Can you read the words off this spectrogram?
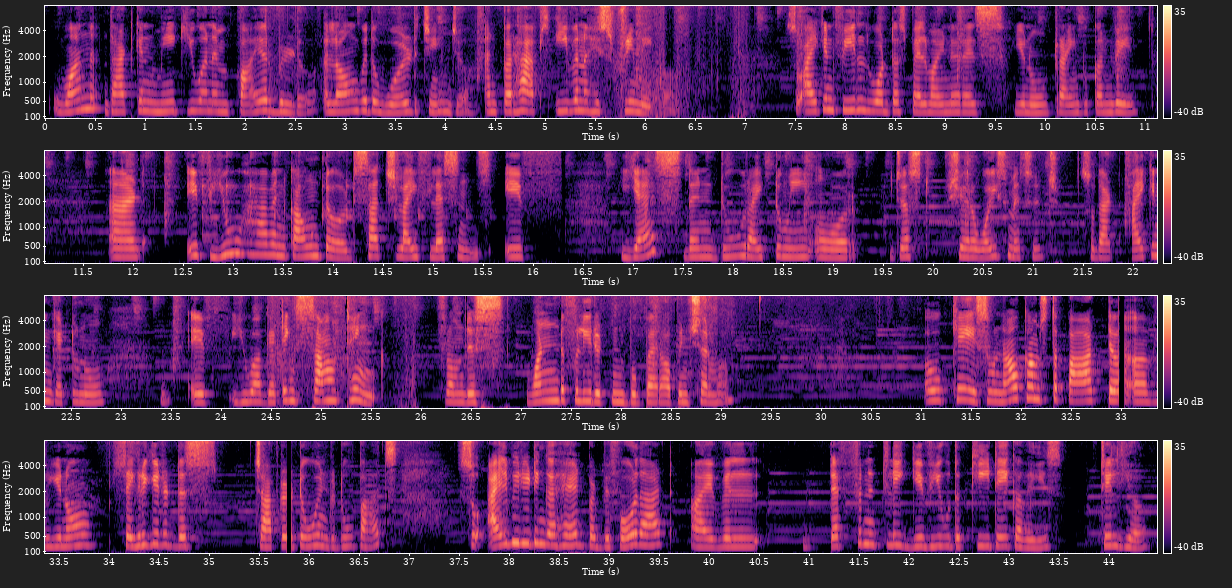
One that can make you an empire builder along with a world changer and perhaps even a history maker. So I can feel what the spellbinder is, you know, trying to convey. And if you have encountered such life lessons, if yes, then do write to me or just share a voice message so that I can get to know if you are getting something from this wonderfully written book by Robin Sharma. Okay, so now comes the part uh, of you know segregated this chapter 2 into two parts. So I'll be reading ahead, but before that, I will definitely give you the key takeaways till here.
